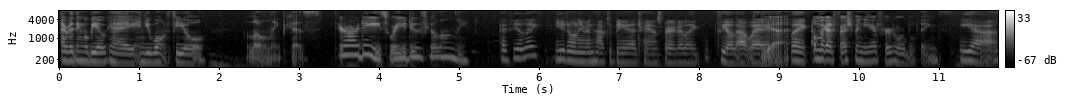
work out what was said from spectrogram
everything will be okay and you won't feel lonely because there are days where you do feel lonely. I feel like you don't even have to be a transfer to like feel that way. Yeah. Like Oh my god, freshman year, I've heard horrible things. yeah,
